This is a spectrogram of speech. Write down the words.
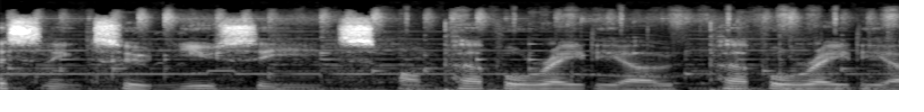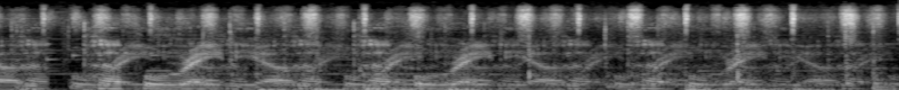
Listening to New Seeds on Purple Radio, Purple Radio, Purple Radio, Purple Radio, Purple Radio, Purple Radio.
